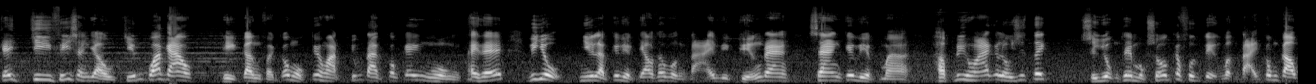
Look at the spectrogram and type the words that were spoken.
cái chi phí xăng dầu chiếm quá cao thì cần phải có một kế hoạch chúng ta có cái nguồn thay thế ví dụ như là cái việc giao thông vận tải việc chuyển ra sang cái việc mà hợp lý hóa cái logistics sử dụng thêm một số các phương tiện vận tải công cộng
